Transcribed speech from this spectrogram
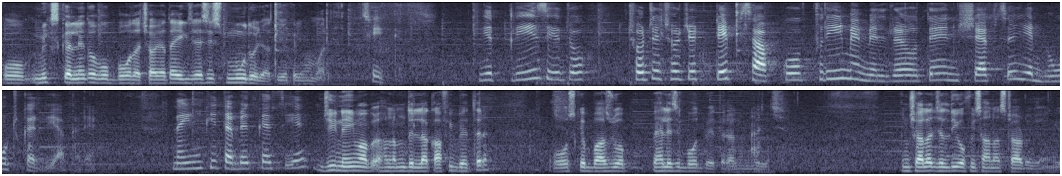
वो मिक्स कर लें तो वो बहुत अच्छा हो जाता है एक जैसी स्मूथ हो जाती है क्रीम हमारी। ठीक है। ये प्लीज़ ये जो छोटे छोटे टिप्स आपको फ्री में मिल रहे होते हैं इन शेफ से ये नोट कर लिया करें। नईम की तबीयत कैसी है? जी नहीं अब अलहमदिल्ला काफ़ी बेहतर है। वो उसके बाजू अब पहले से बहुत बेहतर है अलहमदिल्ला अच्छा। इंशाल्लाह जल्दी ऑफ़िस आना स्टार्ट हो जाएँगे।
